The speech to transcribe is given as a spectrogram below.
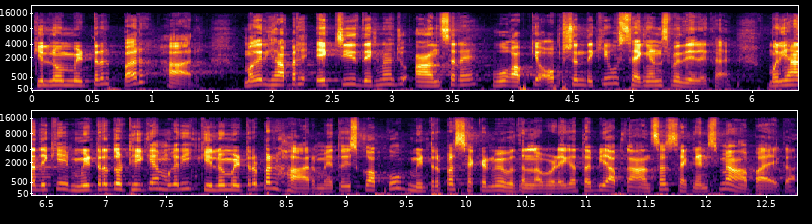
किलोमीटर पर हार। मगर यहाँ पर एक चीज़ देखना जो आंसर है, वो आपके ऑप्शन देखिए, वो सेकंड्स में दे रखा है। मगर यहाँ देखिए, मीटर तो ठीक है, मगर ये किलोमीटर पर हार में। तो इसको आपको मीटर पर सेकंड में बदलना पड़ेगा, तभी आपका आंसर सेकंड्स में आ पाएगा।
